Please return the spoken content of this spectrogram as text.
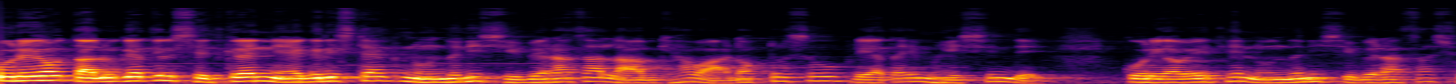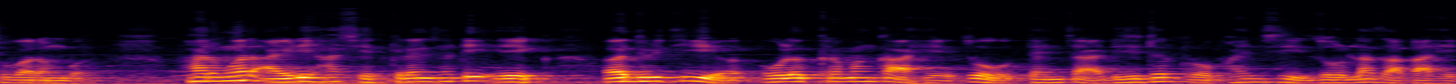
कोरेगाव तालुक्यातील शेतकऱ्यांनी ॲग्रिस्टॅग नोंदणी शिबिराचा लाभ घ्यावा. डॉक्टर सौ प्रियाताई म्हैस शिंदे कोरेगाव येथे नोंदणी शिबिराचा शुभारंभ. फार्मर आय डी हा शेतकऱ्यांसाठी एक अद्वितीय ओळख क्रमांक आहे जो त्यांच्या डिजिटल प्रोफाईलशी जोडला जात आहे.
